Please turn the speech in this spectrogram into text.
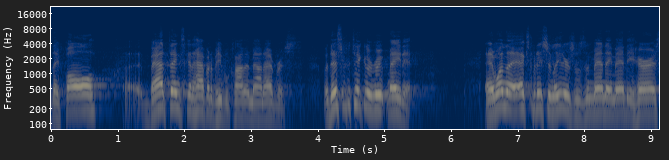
they fall. Uh, bad things can happen to people climbing Mount Everest. But this particular group made it. And one of the expedition leaders was a man named Andy Harris.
